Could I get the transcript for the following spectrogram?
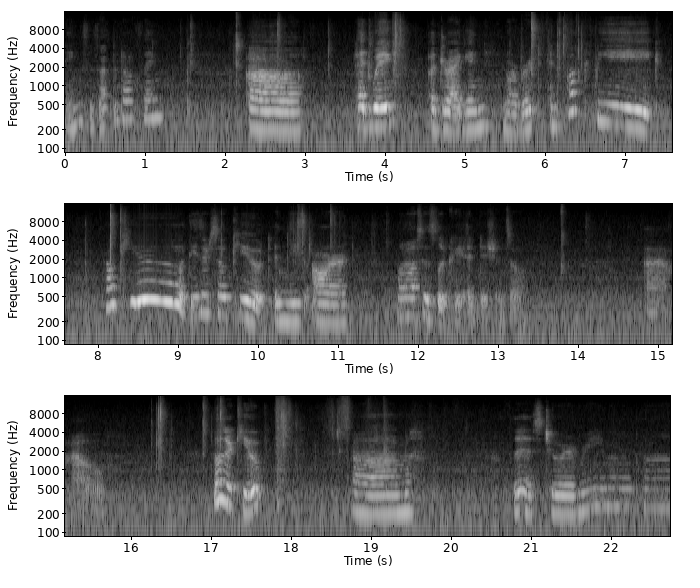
Fangs, is that the dog's name? Uh, Hedwig, a dragon, Norbert, and Buckbeak. How cute! These are so cute. And these are, what else is Loot Crate Edition, so, I don't know. Those are cute. Um, this, tour, blah, blah.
